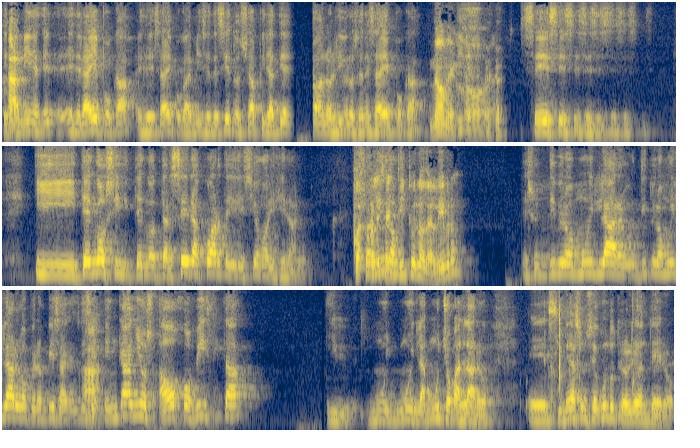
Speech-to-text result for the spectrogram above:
Que también es de, la época, es de esa época, de 1700, ya pirateaban los libros en esa época. No mejor. Sí, sí, sí, sí, sí, sí. sí. Y tengo, sí, tengo tercera, cuarta edición original. ¿Cuál, es el título del libro? Es un libro muy largo, un título muy largo, pero empieza, dice, ah. Engaños a ojos vista, y muy, muy, mucho más largo. Eh, si me das un segundo, te lo leo entero.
